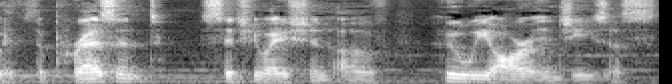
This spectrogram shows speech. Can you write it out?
with the present situation of who we are in Jesus.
